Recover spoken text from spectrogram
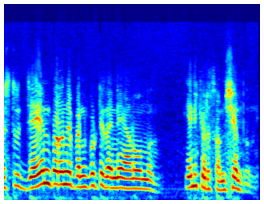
മിസ്റ്റർ ജയൻ പറഞ്ഞ പെൺകുട്ടി തന്നെയാണോ എന്ന് എനിക്കൊരു സംശയം തോന്നി.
